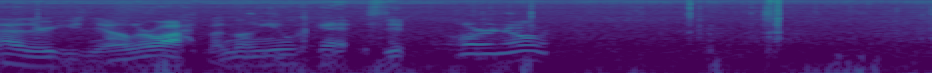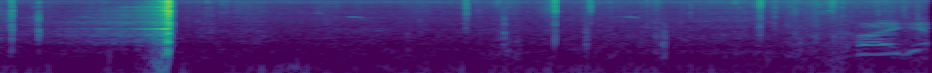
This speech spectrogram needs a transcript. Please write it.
Ah, they're using no, you at it. Or no. Like you're.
